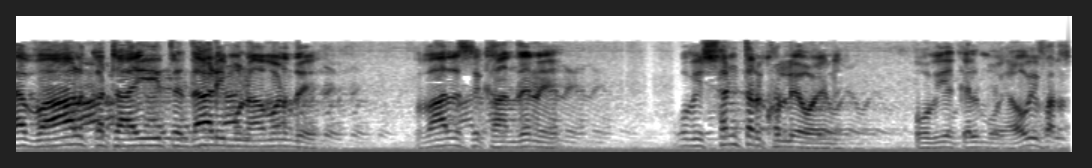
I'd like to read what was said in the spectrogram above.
اے وال کٹائی تے داڑی مناو دے وال سکھا نے، وہ بھی سینٹر کھلے ہوئے نے، وہ بھی ایک علم ہوا وہ بھی فرض۔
